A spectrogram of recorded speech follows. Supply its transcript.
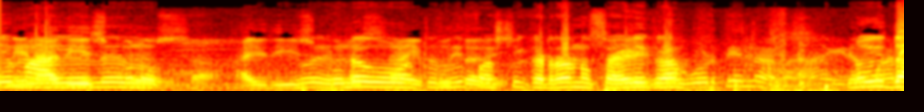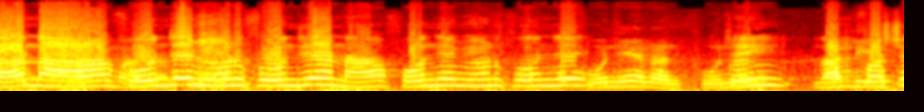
ఏం ఆగేది. ఫస్ట్ ఇక్కడ రా నువ్వు సైడ్ నువ్వు దాన్న ఫోన్ చేయి మీ ఫోన్ చేయన్నా ఫోన్ చేయి ఫోన్ చేయి. ఫోన్ చేయి. ఫస్ట్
